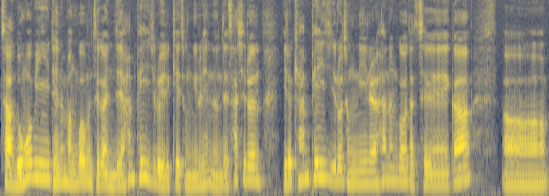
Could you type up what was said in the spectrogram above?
자, 농업인이 되는 방법은 제가 이제 한 페이지로 이렇게 정리를 했는데 사실은 이렇게 한 페이지로 정리를 하는 것 자체가 어,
